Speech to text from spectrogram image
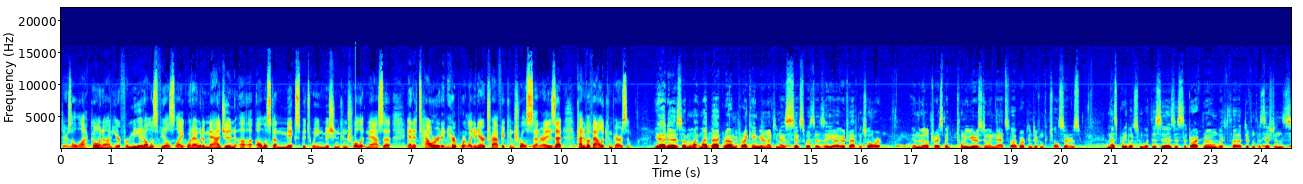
there's a lot going on here. For me, it almost feels like what I would imagine uh, almost a mix between mission control at NASA and a tower at an airport, like an air traffic control center. Is that kind of a valid comparison? Yeah, it is. I mean, my, my background before I came here in 1996 was as a uh, air traffic controller in the military. I spent 20 years doing that, so I've worked in different control centers. And that's pretty much what this is. It's a dark room with uh, different positions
